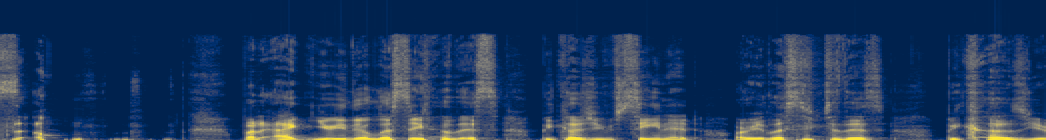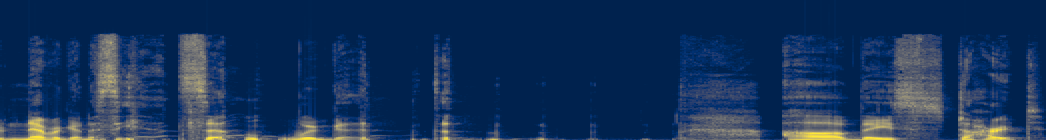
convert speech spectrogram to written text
So but I, you're either listening to this because you've seen it or you're listening to this because you're never going to see it. So we're good. uh, they start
